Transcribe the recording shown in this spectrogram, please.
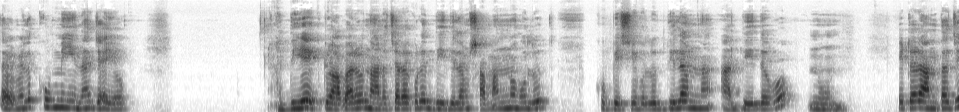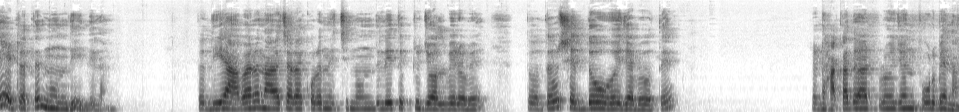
তবে মানে খুব মিহি না, যাই হোক। দিয়ে একটু আবারও নাড়াচাড়া করে দিয়ে দিলাম সামান্য হলুদ। খুব বেশি হলুদ দিলাম না, আর দিয়ে দেবো নুন। এটার আন্দাজে এটাতে নুন দিয়ে দিলাম। তো দিয়ে আবারও নাড়াচাড়া করে নিচ্ছি। নুন দিলেই তো একটু জল বেরোবে। তো ওতেও সেদ্ধও হয়ে যাবে ওতে। ঢাকা দেওয়ার প্রয়োজন পড়বে না।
